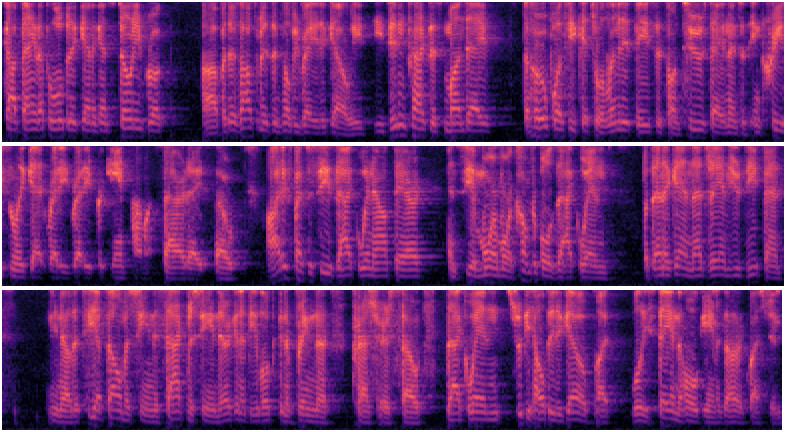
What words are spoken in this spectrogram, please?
got banged up a little bit again against Stony Brook. Uh, but there's optimism he'll be ready to go. He, he didn't practice Monday. The hope was he'd get to a limited basis on Tuesday and then just increasingly get ready ready for game time on Saturday. So I'd expect to see Zach Gwynn out there and see a more and more comfortable Zach Gwynn. But then again, that JMU defense, you know, the TFL machine, the sack machine, they're going to be looking to bring the pressure. So Zach Gwynn should be healthy to go, but will he stay in the whole game is another question.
